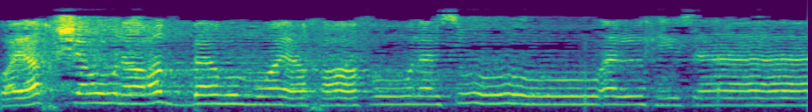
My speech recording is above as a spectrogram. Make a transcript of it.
ويخشون ربهم ويخافون سوء الحساب.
